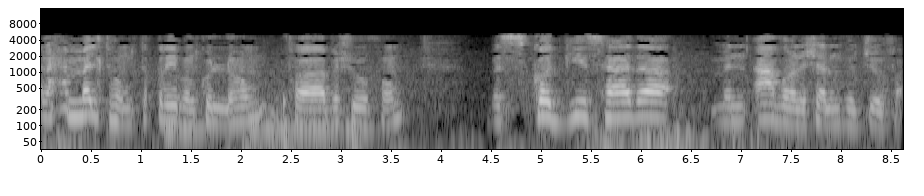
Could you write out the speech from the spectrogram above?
أنا حملتهم تقريبا كلهم فبشوفهم. بس Code Geass هذا من أعظم الأشياء اللي ممكن تشوفها.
